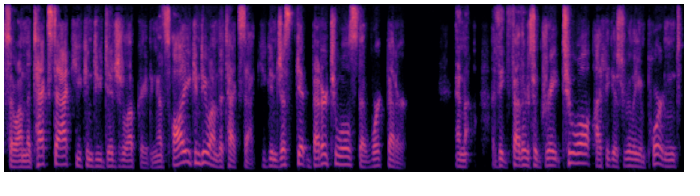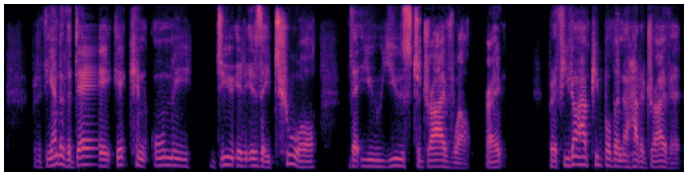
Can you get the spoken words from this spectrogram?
so on the tech stack, you can do digital upgrading. That's all you can do on the tech stack. You can just get better tools that work better. And I think Feather's a great tool. I think it's really important. But at the end of the day, it can only do, it is a tool that you use to drive well, right? But if you don't have people that know how to drive it,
